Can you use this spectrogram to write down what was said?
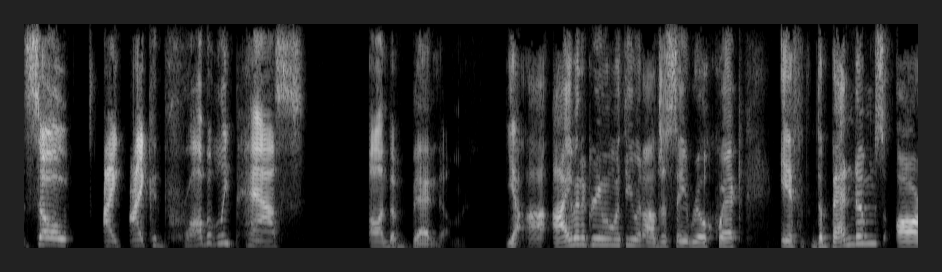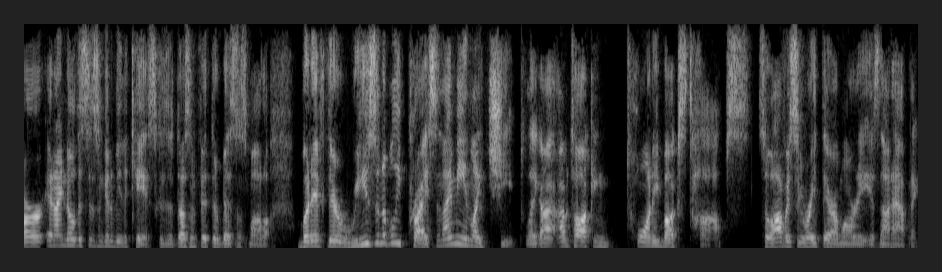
so I I could probably pass on the Bend-Em. Yeah, I, I'm in agreement with you, and I'll just say real quick. If the Bend-Ems are, and I know this isn't going to be the case because it doesn't fit their business model, but if they're reasonably priced, and I mean like cheap, like I, I'm talking 20 bucks tops. So obviously, right there, I'm already, it's not happening.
